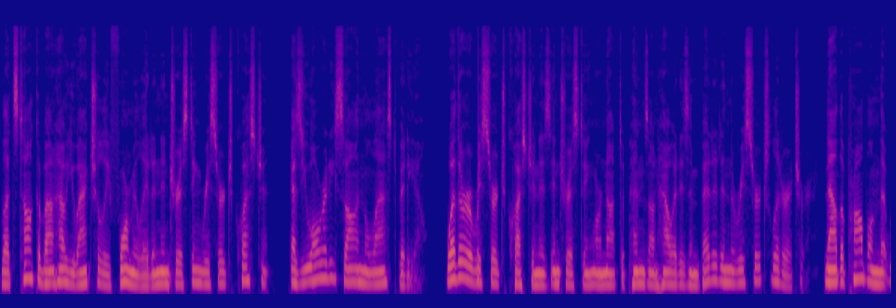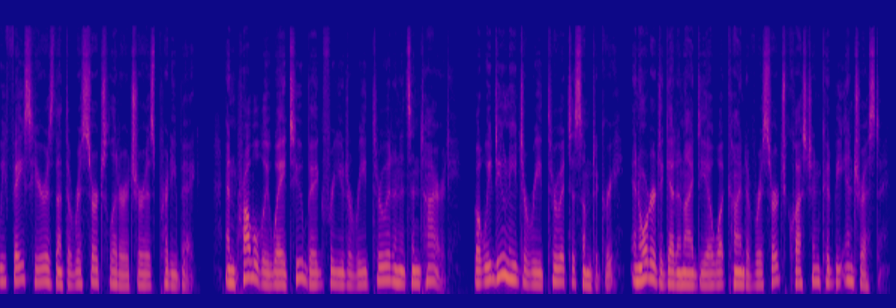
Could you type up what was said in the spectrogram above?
let's talk about how you actually formulate an interesting research question. As you already saw in the last video, whether a research question is interesting or not depends on how it is embedded in the research literature. Now, the problem that we face here is that the research literature is pretty big, and probably way too big for you to read through it in its entirety. But we do need to read through it to some degree in order to get an idea what kind of research question could be interesting.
